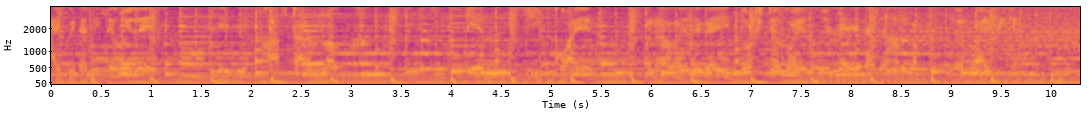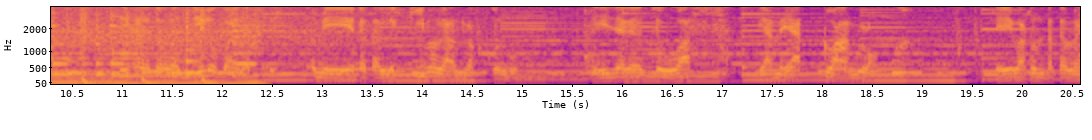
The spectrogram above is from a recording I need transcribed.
আইপিটা নিতে হইলে এই যে first unlock ten G coin করব। এই জায়গায় হচ্ছে watch an ad to unlock এই বাটনটাতে আমরা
